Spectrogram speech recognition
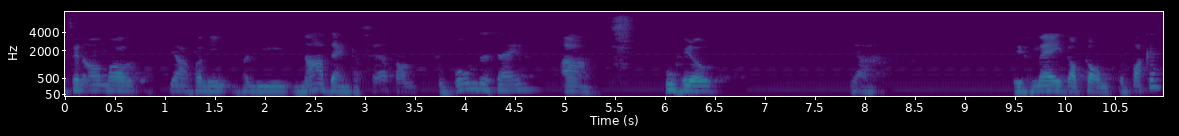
Het zijn allemaal ja, van, die, van die nadenkers, hè, van gebonden zijn aan. Hoeveel ja, heeft mij dat dan te pakken?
